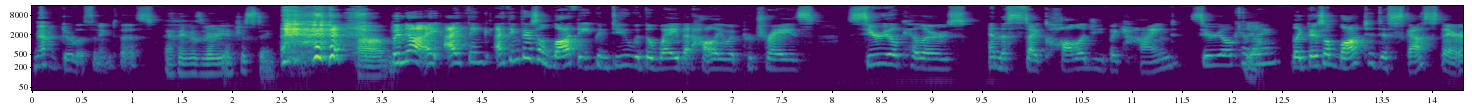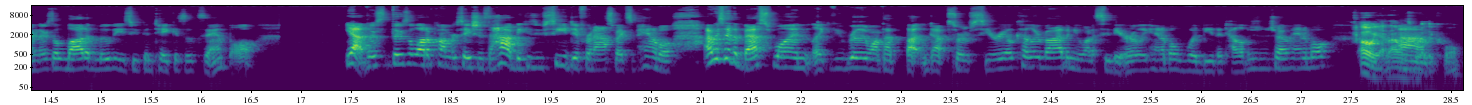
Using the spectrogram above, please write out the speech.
Yeah. after listening to this I think it was very interesting. Um, but no I, I think i think there's a lot that you can do with the way that hollywood portrays serial killers and the psychology behind serial Yeah. killing like there's a lot to discuss there and there's a lot of movies you can take as example yeah there's there's a lot of conversations to have because you see different aspects of hannibal i would say the best one like if you really want that buttoned up sort of serial killer vibe and you want to see the early hannibal would be the television show hannibal oh yeah, that was um, really cool.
